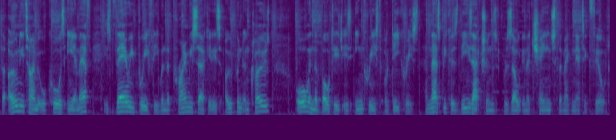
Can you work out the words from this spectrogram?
The only time it will cause EMF is very briefly when the primary circuit is opened and closed or when the voltage is increased or decreased, and that's because these actions result in a change to the magnetic field.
